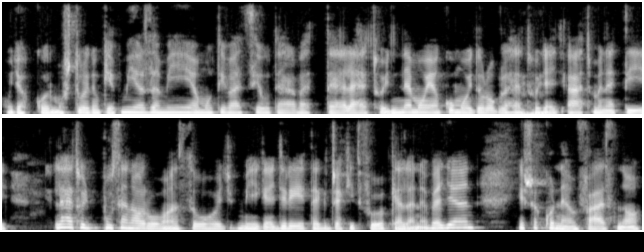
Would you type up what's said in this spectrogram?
hogy akkor most tulajdonképp mi az, ami a motivációt elvette, lehet, hogy nem olyan komoly dolog, lehet, uh-huh. hogy egy átmeneti, lehet, hogy puszán arról van szó, hogy még egy réteg jackit föl kellene vegyen, és akkor nem fázna,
